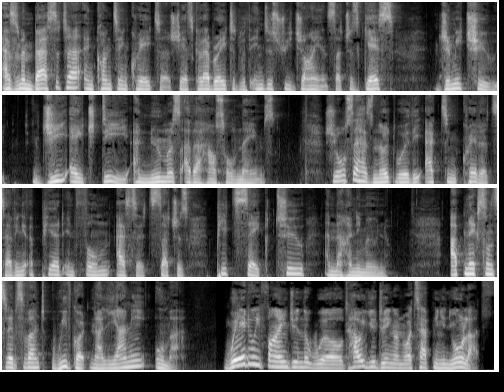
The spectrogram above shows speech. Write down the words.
As an ambassador and content creator, she has collaborated with industry giants such as Guess, Jimmy Choo, GHD, and numerous other household names. She also has noteworthy acting credits, having appeared in film assets such as Pete's Sake 2 and The Honeymoon. Up next on Celeb Savant, we've got Naliyani Uma. Where do we find you in the world? How are you doing and what's happening in your life?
